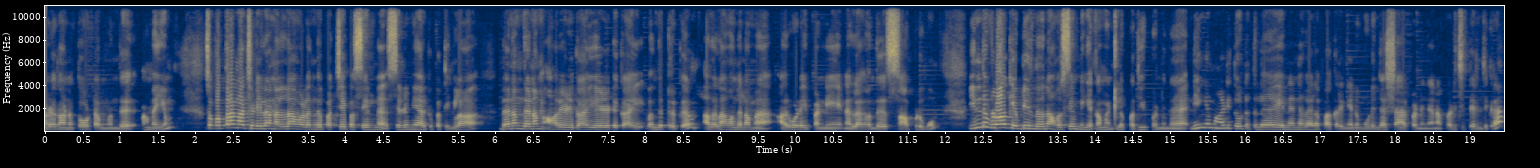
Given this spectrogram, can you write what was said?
அழகான தோட்டம் வந்து அமையும். ஸோ கொத்தரங்காய் செடியெலாம் நல்லா வளர்ந்து பச்சை பசேல்னு செழுமையாக இருக்குது பார்த்தீங்களா தினம் தினம் ஆறு ஏழு காய் ஏழு எட்டு காய் வந்துட்டு இருக்கு அதெல்லாம் வந்து நம்ம அறுவடை பண்ணி நல்லா வந்து சாப்பிடுவோம். இந்த விளாக் எப்படி இருந்ததுன்னு அவசியம் நீங்க கமெண்ட்ல பதிவு பண்ணுங்க. நீங்க மாடி தோட்டத்துல என்னென்ன வேலை பார்க்குறீங்கன்னு முடிஞ்சா ஷேர் பண்ணுங்க. நான் படிச்சு தெரிஞ்சுக்கிறேன்.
